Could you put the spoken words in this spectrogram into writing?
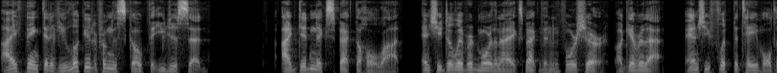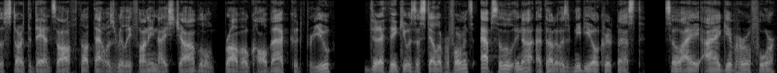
I think that if you look at it from the scope that you just said, I didn't expect a whole lot, and she delivered more than I expected Mhm. for sure. I'll give her that. And she flipped the table to start the dance off. Thought that was really funny. Nice job, little bravo callback. Good for you. Did I think it was a stellar performance? Absolutely not. I thought it was mediocre at best. So I, I give her a four.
